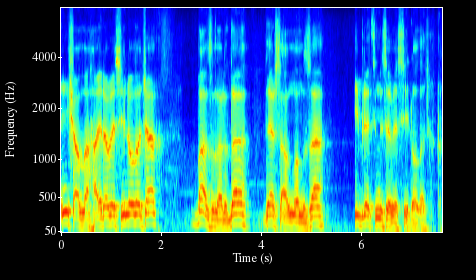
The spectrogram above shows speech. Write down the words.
inşallah hayra vesile olacak, bazıları da ders almamıza, ibretimize vesile olacak.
